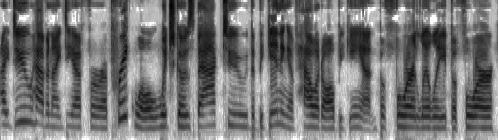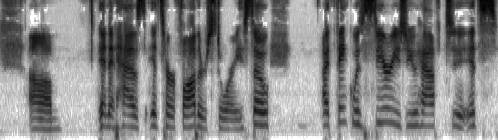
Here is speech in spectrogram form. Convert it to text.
i do have an idea for a prequel which goes back to the beginning of how it all began before lily before um, and it has it's her father's story. So i think with series you have to it's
